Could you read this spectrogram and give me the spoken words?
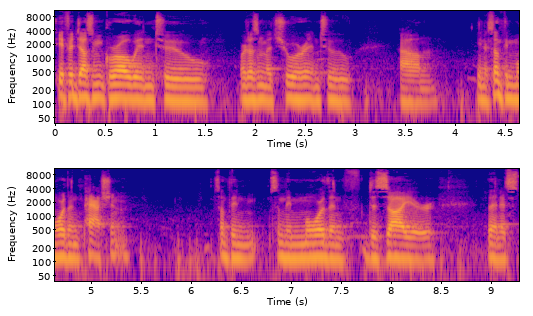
if it doesn't grow into or doesn't mature into, um, you know, something more than passion, something something more than desire, then it's,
